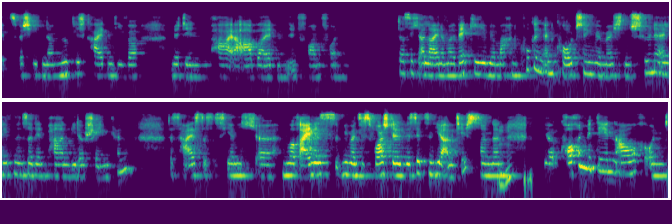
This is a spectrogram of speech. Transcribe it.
gibt es verschiedene Möglichkeiten, die wir mit dem Paar erarbeiten in Form von dass ich alleine mal weggehe. Wir machen Cooking and Coaching. Wir möchten schöne Erlebnisse den Paaren wieder schenken. Das heißt, es ist hier nicht äh, nur reines, wie man sich vorstellt, wir sitzen hier am Tisch, sondern mhm kochen mit denen auch und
